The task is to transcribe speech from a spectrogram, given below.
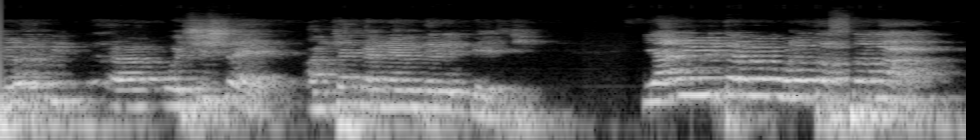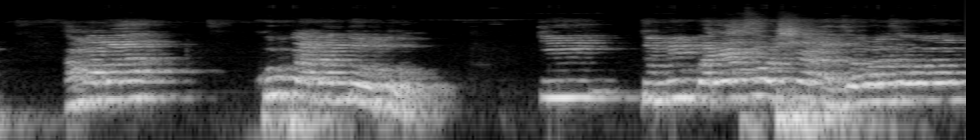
ठळक वैशिष्ट्य आहे आमच्या कन्या विद्यालय पेरची या निमित्तानं बोलत असताना आम्हाला खूप आनंद होतो की तुम्ही बऱ्याच वर्षानं जवळजवळ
